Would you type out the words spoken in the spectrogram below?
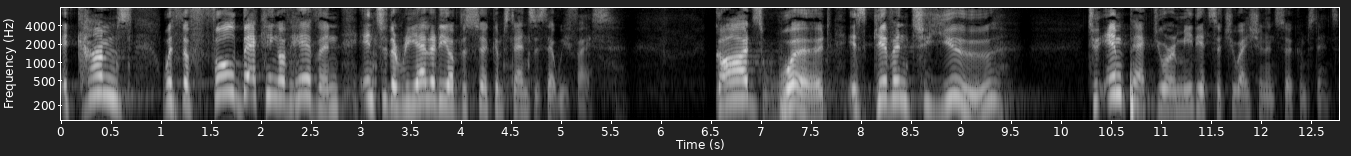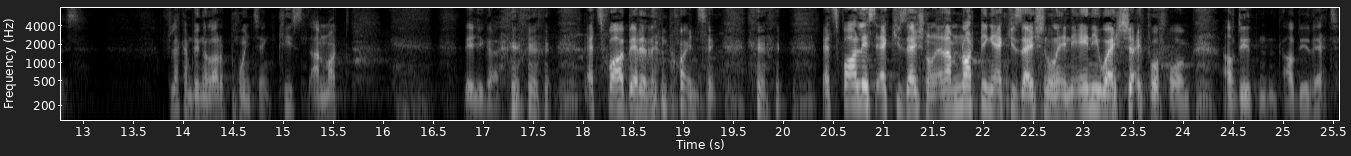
It comes with the full backing of heaven into the reality of the circumstances that we face. God's word is given to you to impact your immediate situation and circumstances. I feel like I'm doing a lot of pointing. Please, I'm not. There you go. That's far better than pointing. That's far less accusational, and I'm not being accusational in any way, shape, or form. I'll do, I'll do that.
